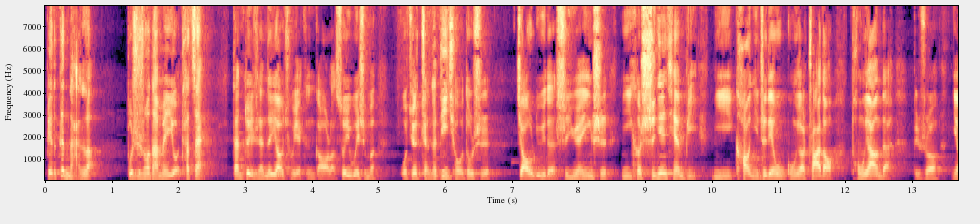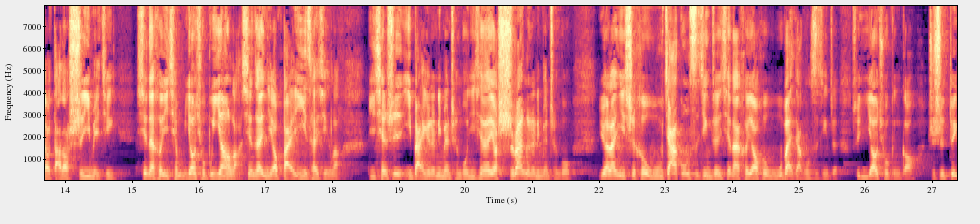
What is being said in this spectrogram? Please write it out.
变得更难了。不是说它没有，它在，但对人的要求也更高了。所以为什么我觉得整个地球都是焦虑的？是原因是你和十年前比，你靠你这点武功要抓到同样的，比如说你要达到十亿美金，现在和以前要求不一样了，现在你要百亿才行了。以前是一百个人里面成功，你现在要十万个人里面成功。原来你是和五家公司竞争，现在和要和五百家公司竞争，所以你要求更高。只是对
